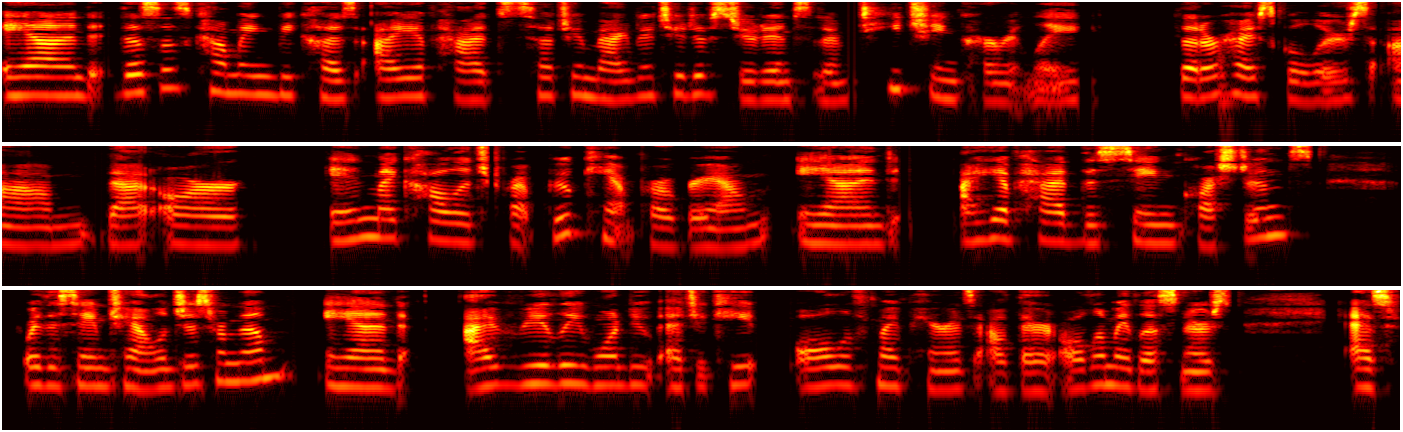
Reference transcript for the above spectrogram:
And this is coming because I have had such a magnitude of students that I'm teaching currently that are high schoolers um, that are in my college prep boot camp program. And I have had the same questions or the same challenges from them. And I really want to educate all of my parents out there, all of my listeners, as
